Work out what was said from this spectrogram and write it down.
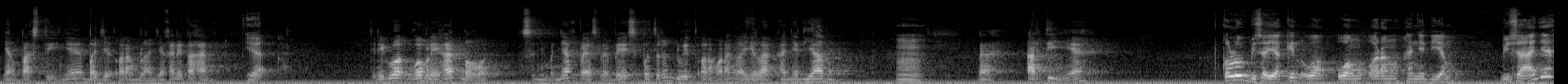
yang pastinya budget orang belanja kan ditahan. ya, Jadi gue gua melihat bahwa semenjak PSBB sebetulnya duit orang-orang nggak hilang, hanya diam. hmm. Nah, artinya Kalau bisa yakin uang, uang orang hanya diam, bisa aja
